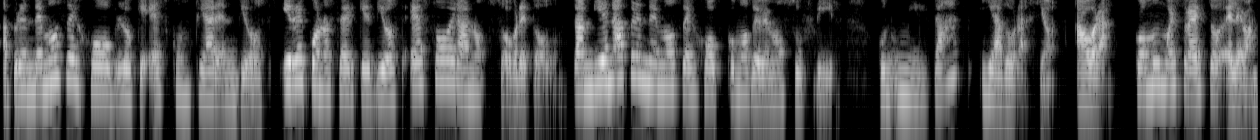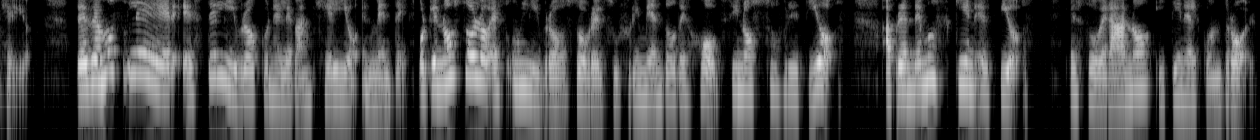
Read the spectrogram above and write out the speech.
aprendemos de Job lo que es confiar en Dios y reconocer que Dios es soberano sobre todo. También aprendemos de Job cómo debemos sufrir con humildad y adoración. Ahora, ¿cómo muestra esto el Evangelio? Debemos leer este libro con el Evangelio en mente, porque no solo es un libro sobre el sufrimiento de Job, sino sobre Dios. Aprendemos quién es Dios, es soberano y tiene el control.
